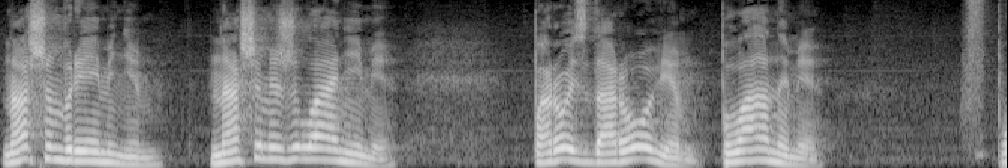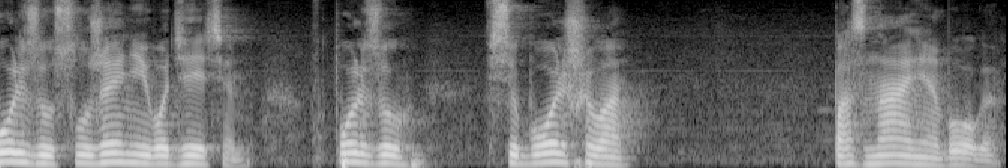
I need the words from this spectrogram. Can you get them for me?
нашим временем, нашими желаниями, порой здоровьем, планами в пользу служения Его детям, в пользу все большего познания Бога,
